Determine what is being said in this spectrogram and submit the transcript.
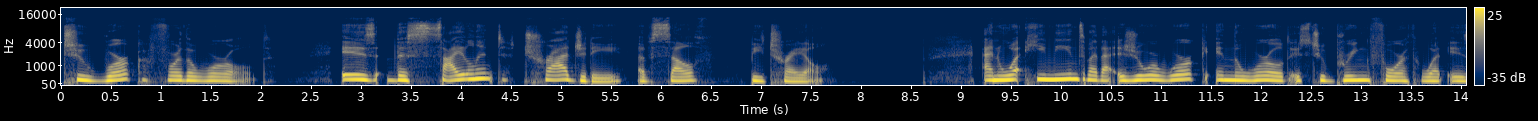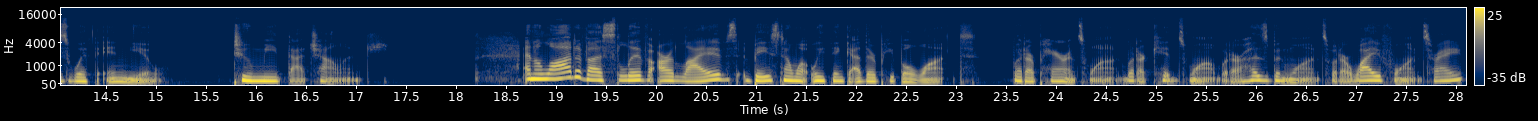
to work for the world is the silent tragedy of self betrayal. And what he means by that is your work in the world is to bring forth what is within you to meet that challenge. And a lot of us live our lives based on what we think other people want. what our parents want, what our kids want, what our husband wants, what our wife wants, right?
